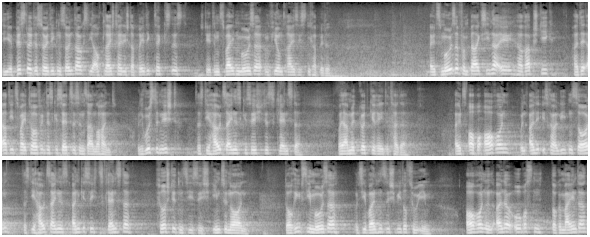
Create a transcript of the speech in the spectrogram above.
Die Epistel des heutigen Sonntags, die auch gleichzeitig der Predigtext ist, steht im 2. Mose im 34. Kapitel. Als Mose vom Berg Sinai herabstieg, hatte er die zwei Tafeln des Gesetzes in seiner Hand und wusste nicht, dass die Haut seines Gesichtes glänzte, weil er mit Gott geredet hatte. Als aber Aaron und alle Israeliten sahen, dass die Haut seines Angesichts glänzte, fürchteten sie sich, ihm zu nahen. Da rief sie Mose und sie wandten sich wieder zu ihm. Aaron und alle Obersten der Gemeinde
